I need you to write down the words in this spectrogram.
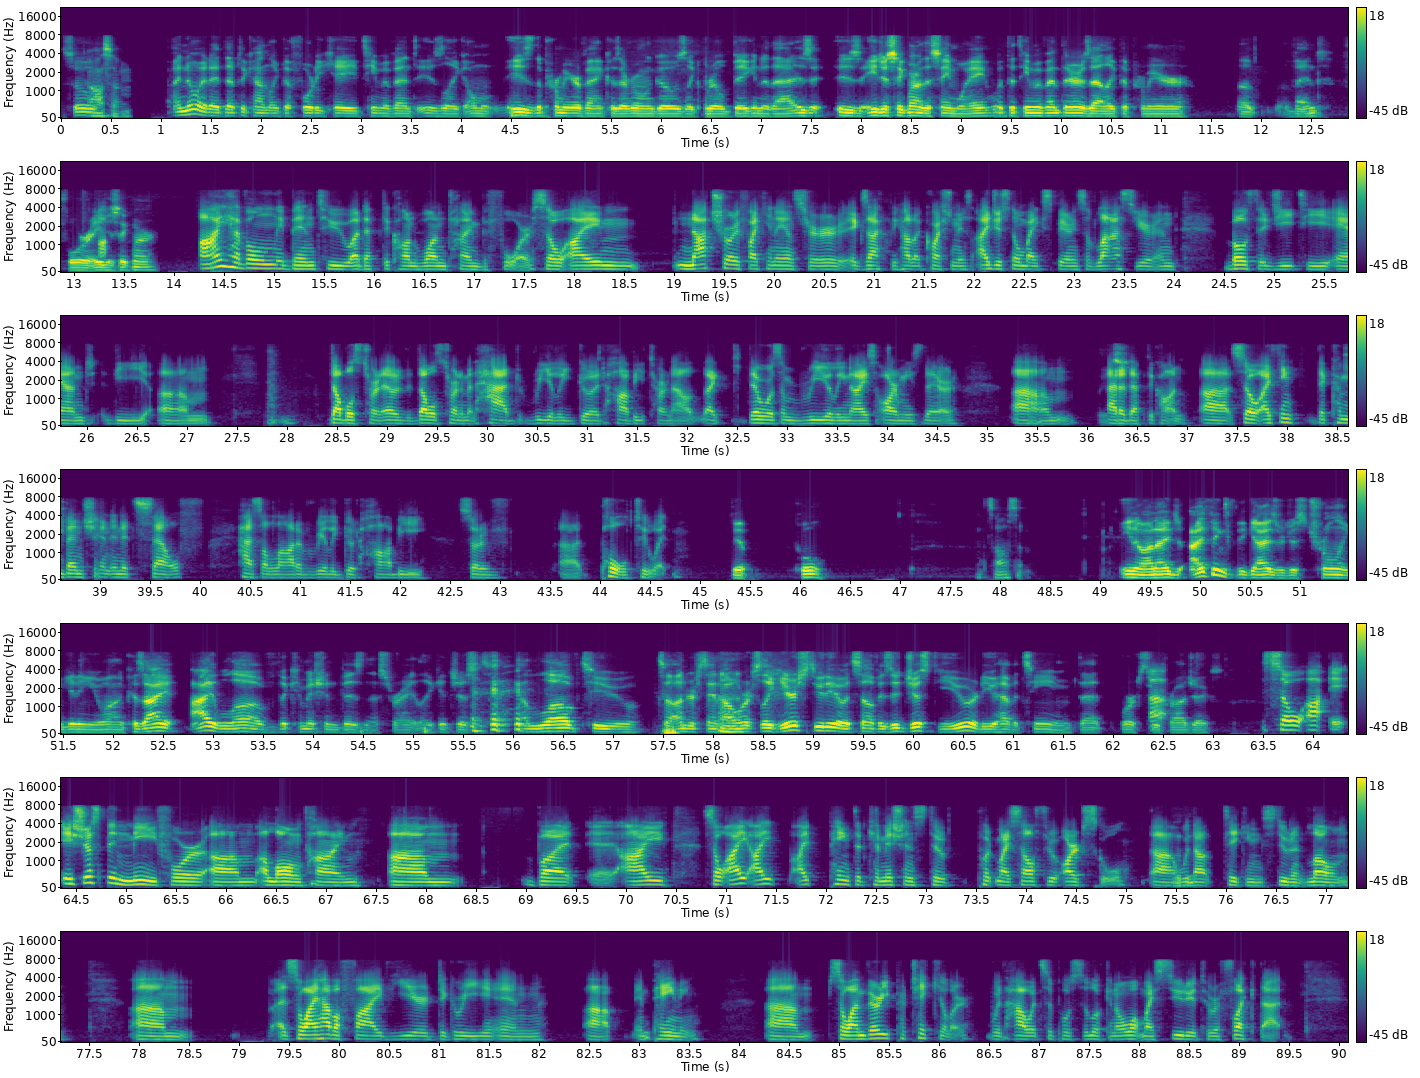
So Awesome. I know at Adepticon, like the 40k team event is like almost is the premier event because everyone goes like real big into that. Is it is Age of Sigmar the same way with the team event? There is that like the premier uh, event for Age of Sigmar. I have only been to Adepticon one time before, so I'm not sure if I can answer exactly how that question is. I just know my experience of last year, and both the GT and the um, doubles turn uh, the doubles tournament had really good hobby turnout. Like there were some really nice armies there um, at Nice. Adepticon. Uh, so I think the convention in itself has a lot of really good hobby sort of uh, pull to it. Yep, cool. That's awesome. You know, and I I think the guys are just trolling getting you on because I I love the commission business, right? Like it just I love to to understand how it works. Like your studio itself, is it just you or do you have a team that works through Uh, projects? so uh, it's just been me for um, a long time. Um, but uh, I so I, I I painted commissions to put myself through art school uh, Mhm. without taking student loan. Um, so I have a five-year degree in uh, in painting. Um, so I'm very particular with how it's supposed to look, and I want my studio to reflect that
